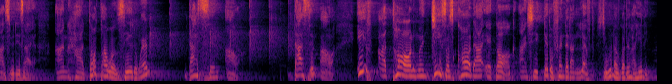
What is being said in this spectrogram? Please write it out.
as you desire. And her daughter was healed when? That same hour. That same hour. If at all, when Jesus called her a dog and she get offended and left, she wouldn't have gotten her healing.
